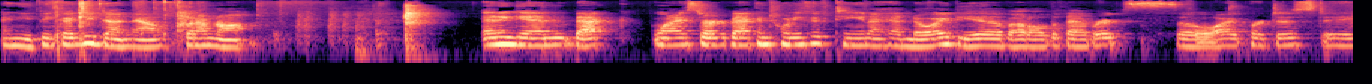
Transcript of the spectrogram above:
and you think I'd be done now, but I'm not. And again, back when I started back in 2015, I had no idea about all the fabrics. So I purchased a,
